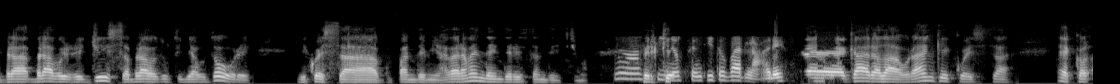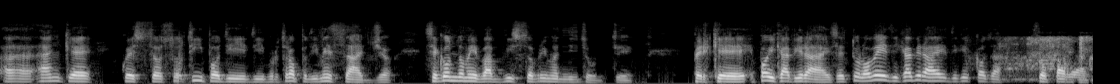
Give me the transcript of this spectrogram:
bra- bravo il regista, bravo tutti gli autori di questa pandemia, veramente interessantissimo. Ah, Perché- sì, ne ho sentito parlare. Eh, cara Laura, anche questa, ecco, eh, anche questo suo tipo di, di, purtroppo di messaggio, secondo me va visto prima di tutti, perché poi capirai, se tu lo vedi, capirai di che cosa sto parlando.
